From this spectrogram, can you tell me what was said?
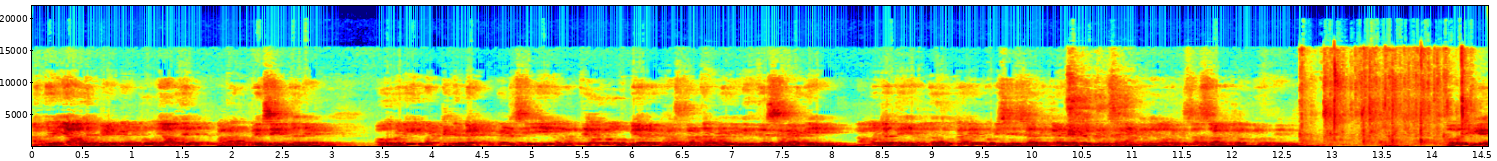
ಅಂದ್ರೆ ಯಾವುದೇ ಪೇಮೆಂಟ್ ಯಾವುದೇ ಫಲಾನುಪೇಕ್ಷೆ ಇಲ್ಲದೆ ಅವರು ಈ ಮಟ್ಟಕ್ಕೆ ಬ್ಯಾಂಕ್ ಕಳಿಸಿ ಈಗ ಮತ್ತೆ ಅವರು ಬೇರೆ ಹಸ್ತಾಂತರ ಮಾಡಿ ನಿರ್ದೇಶಕರಾಗಿ ನಮ್ಮ ಜೊತೆ ಎಲ್ಲರೂ ಕಾರ್ಯಕ್ಕೂ ವಿಶೇಷ ಅಧಿಕಾರಿಗಳು ಕೆಲಸ ಮಾಡಿದ್ದಾರೆ. ಅವರಿಗೆ ಸಹ ಸ್ವಾಗತ ಮಾಡ್ತೇನೆ ಅವರಿಗೆ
